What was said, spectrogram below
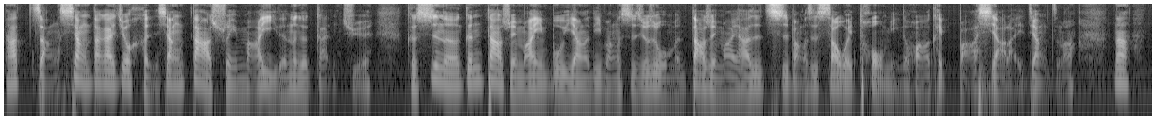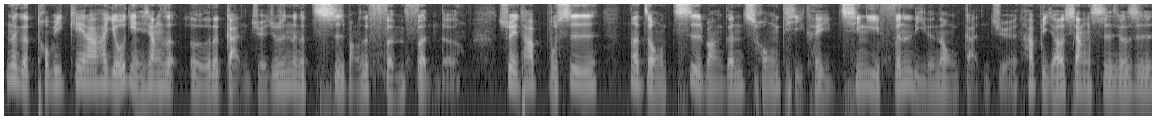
它长相大概就很像大水蚂蚁的那个感觉。可是呢，跟大水蚂蚁不一样的地方是，就是我们大水蚂蚁它是翅膀是稍微透明的话，可以拔下来这样子嘛。那那个 Tobi 啦，它有点像是蛾的感觉，就是那个翅膀是粉粉的，所以它不是。那种翅膀跟虫体可以轻易分离的那种感觉，它比较像是就是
